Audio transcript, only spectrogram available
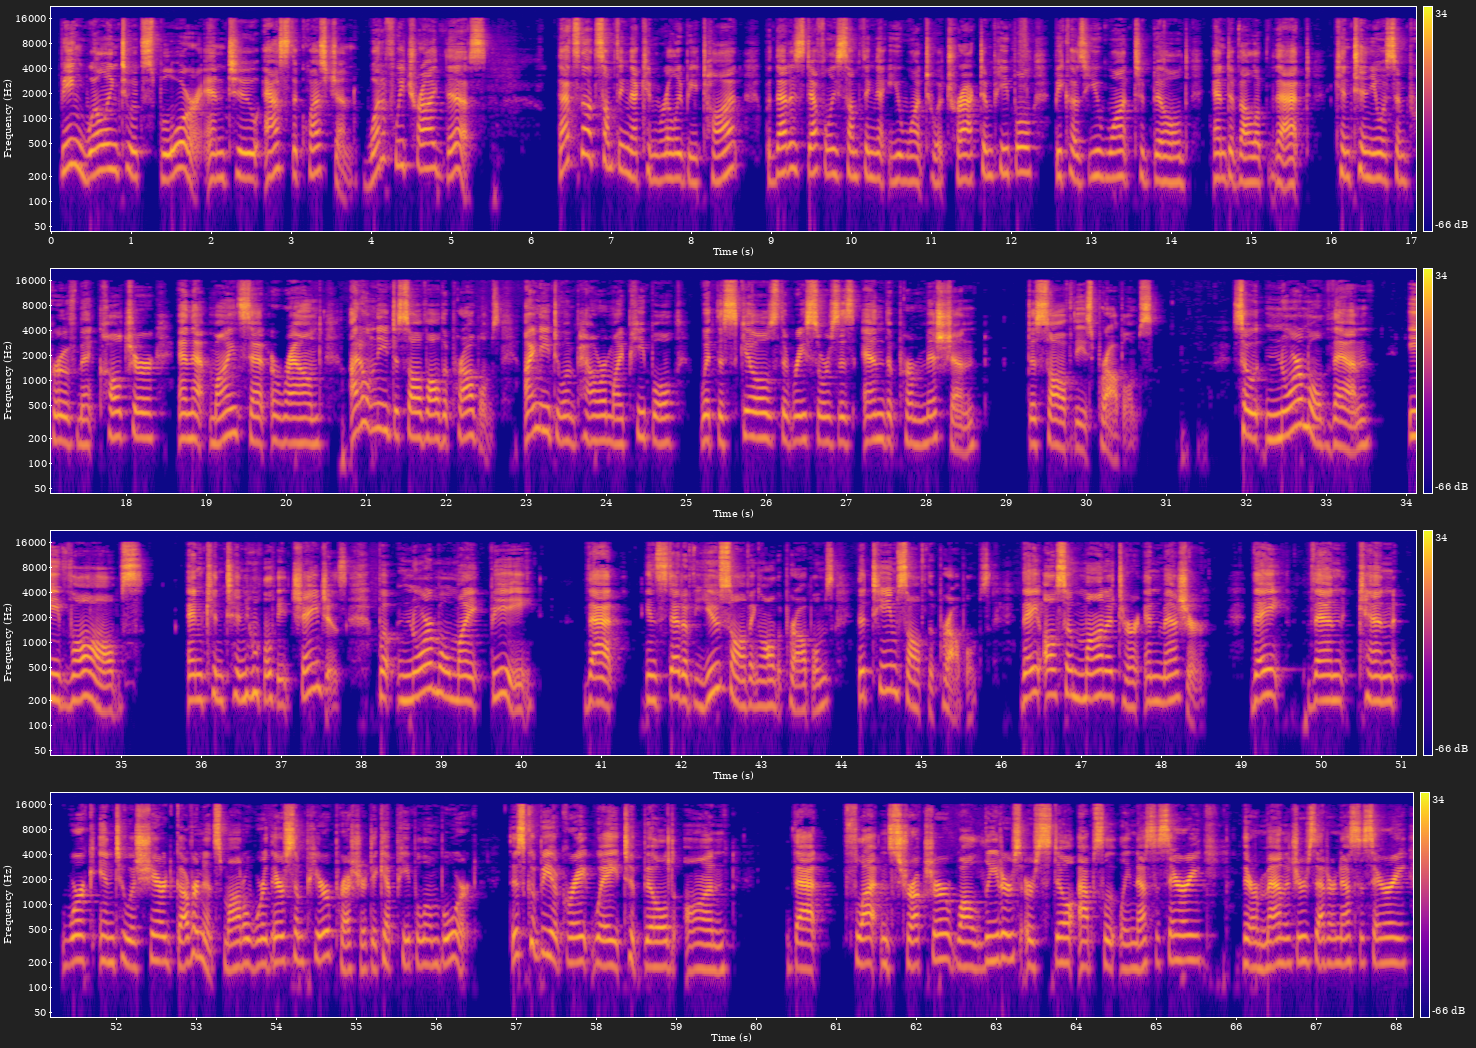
Being willing to explore and to ask the question, what if we tried this? That's not something that can really be taught, but that is definitely something that you want to attract in people because you want to build and develop that continuous improvement culture and that mindset around, I don't need to solve all the problems. I need to empower my people with the skills, the resources, and the permission to solve these problems. So normal then evolves and continually changes. But normal might be that instead of you solving all the problems, the team solve the problems. They also monitor and measure. They then can work into a shared governance model where there's some peer pressure to get people on board. This could be a great way to build on that flattened structure while leaders are still absolutely necessary. There are managers that are necessary.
